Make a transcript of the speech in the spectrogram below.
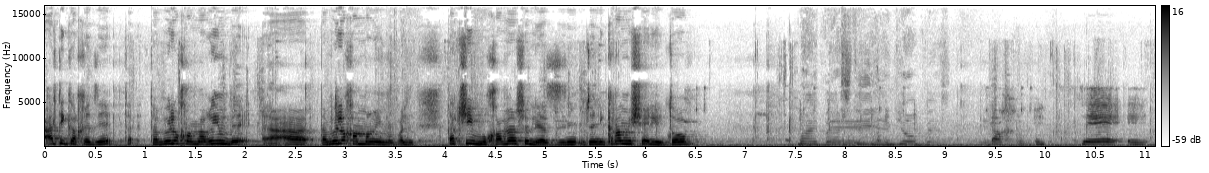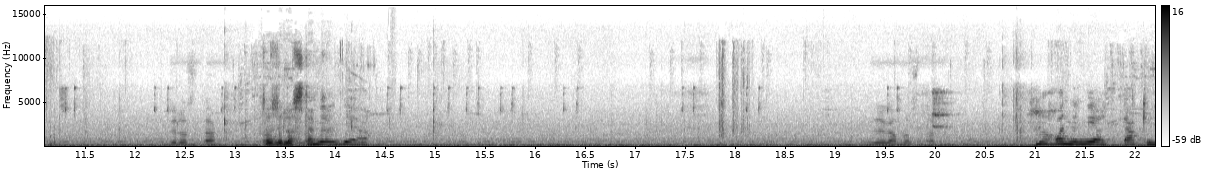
אל תיקח את זה, תביא לו חומרים, ו... אה, תביא לו חומרים, אבל תקשיב, הוא חבר שלי, אז זה- זה נקרא משלי, טוב? קח את זה, אה, זה לא סתם. טוב, זה לא סתם. אני יודע. זה גם לא סתם. נכון, אני על סטאקים,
